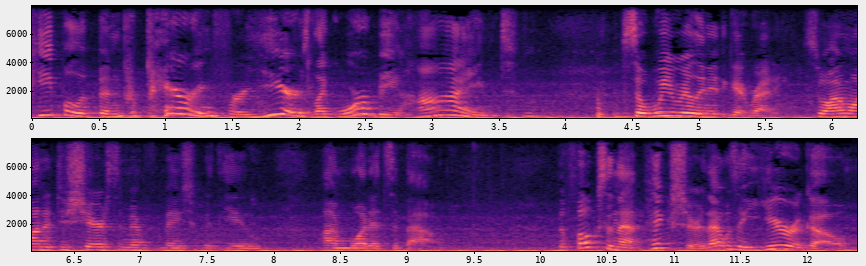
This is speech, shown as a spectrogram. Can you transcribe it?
People have been preparing for years, like, we're behind. So we really need to get ready. So I wanted to share some information with you on what it's about. The folks in that picture, that was a year ago,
